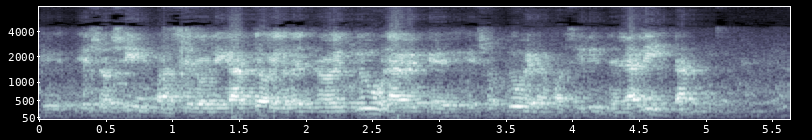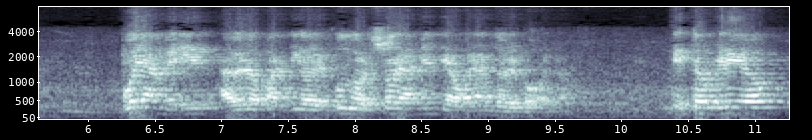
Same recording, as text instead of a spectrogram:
que eso sí va a ser obligatorio dentro del club, una vez que esos clubes nos faciliten la lista, puedan venir a ver los partidos de fútbol solamente abonando el bono. Esto creo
